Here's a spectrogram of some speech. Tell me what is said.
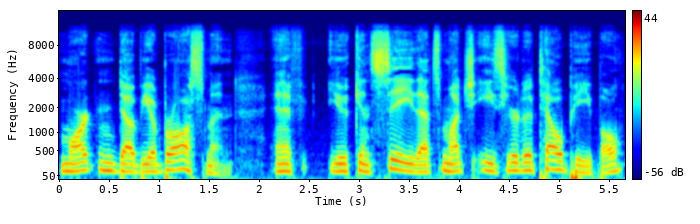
Martin W. Brossman. And if you can see, that's much easier to tell people.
